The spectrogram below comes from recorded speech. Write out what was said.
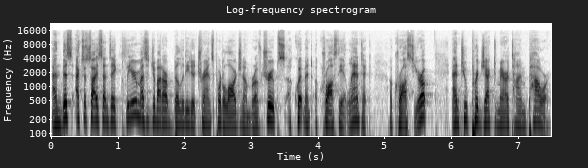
And this exercise sends a clear message about our ability to transport a large number of troops, equipment across the Atlantic, across Europe, and to project maritime power.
